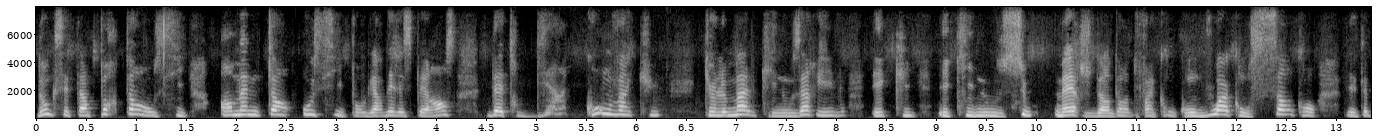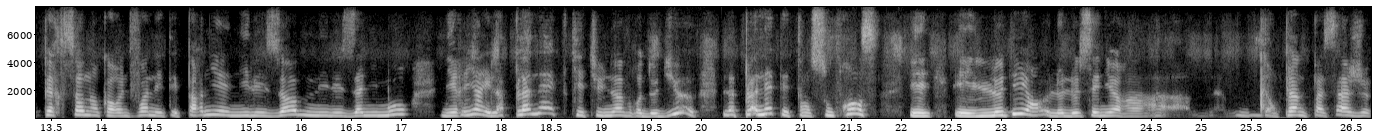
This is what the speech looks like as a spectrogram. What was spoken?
Donc c'est important aussi, en même temps aussi, pour garder l'espérance, d'être bien convaincu que le mal qui nous arrive et qui, et qui nous submerge, dans, enfin, qu'on voit, qu'on sent, qu'on personne, encore une fois, n'est épargné, ni les hommes, ni les animaux, ni rien. Et la planète, qui est une œuvre de Dieu, la planète est en souffrance. Et, et il le dit, hein, le, Seigneur dans plein de passages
